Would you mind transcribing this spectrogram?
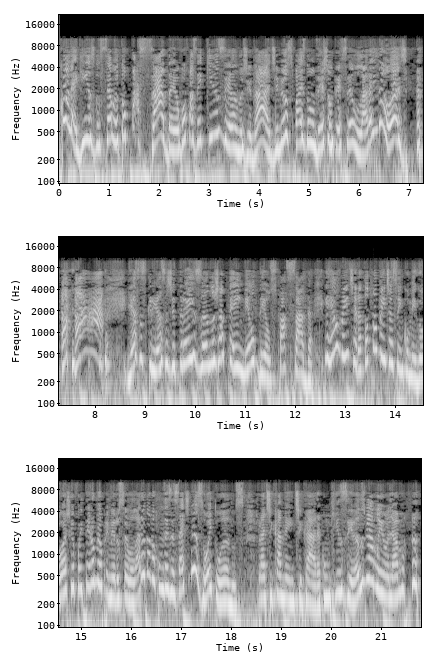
Coleguinhas do céu, eu tô passada, eu vou fazer 15 anos de idade e meus pais não deixam ter celular ainda hoje. e essas crianças de 3 anos já têm, meu Deus, passada. E realmente era totalmente assim comigo. Eu acho que foi ter o meu primeiro celular, eu tava com 17, 18 anos, praticamente, cara. Com 15 anos, minha mãe olhava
